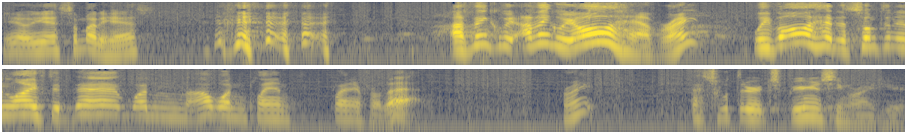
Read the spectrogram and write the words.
You know, yeah, somebody has. I think we I think we all have, right? We've all had something in life that eh, wasn't I wasn't planning planning for that. Right? That's what they're experiencing right here.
